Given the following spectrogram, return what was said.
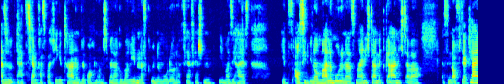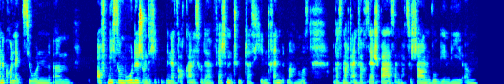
Also da hat sich ja unfassbar viel getan und wir brauchen auch nicht mehr darüber reden, dass grüne Mode oder Fair Fashion, wie immer sie heißt, jetzt aussieht wie normale Mode, das meine ich damit gar nicht, aber es sind oft sehr kleine Kollektionen, ähm, oft nicht so modisch und ich bin jetzt auch gar nicht so der Fashion-Typ, dass ich jeden Trend mitmachen muss. Aber es macht einfach sehr Spaß, einfach zu schauen, wo gehen die ähm,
